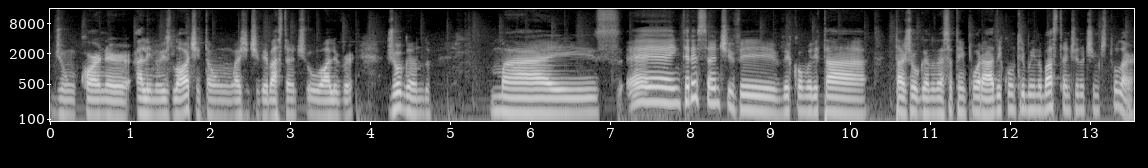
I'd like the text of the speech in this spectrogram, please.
de um corner ali no slot, então a gente vê bastante o Oliver jogando. Mas é interessante ver, ver como ele tá, tá jogando nessa temporada e contribuindo bastante no time titular.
